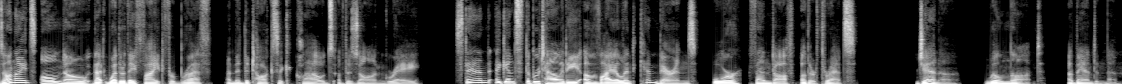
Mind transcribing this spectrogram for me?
Zaunites all know that whether they fight for breath amid the toxic clouds of the Zaun Gray, stand against the brutality of violent Chembarons, or fend off other threats. Janna will not abandon them.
